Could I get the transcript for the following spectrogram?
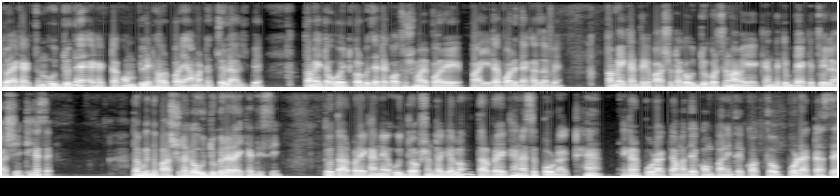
তো এক একজন উইথড্র দেয়, এক একটা কমপ্লিট হওয়ার পরে আমারটা চলে আসবে। তো আমি এটা ওয়েট করব যে এটা কত সময় পরে পাই, এটা পরে দেখা যাবে। তো আমি এখান থেকে পাঁচশো টাকা উইথড্র করছিলাম, আমি এখান থেকে ব্যাকে চলে আসি, ঠিক আছে? তো আমি কিন্তু পাঁচশো টাকা উইথড্র করে রেখে দিছি। তো তারপরে এখানে উইথড্র অপশনটা গেল। তারপরে এখানে আছে প্রোডাক্ট হ্যাঁ? এখানে প্রোডাক্ট আমাদের কোম্পানিতে কত প্রোডাক্ট আছে,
